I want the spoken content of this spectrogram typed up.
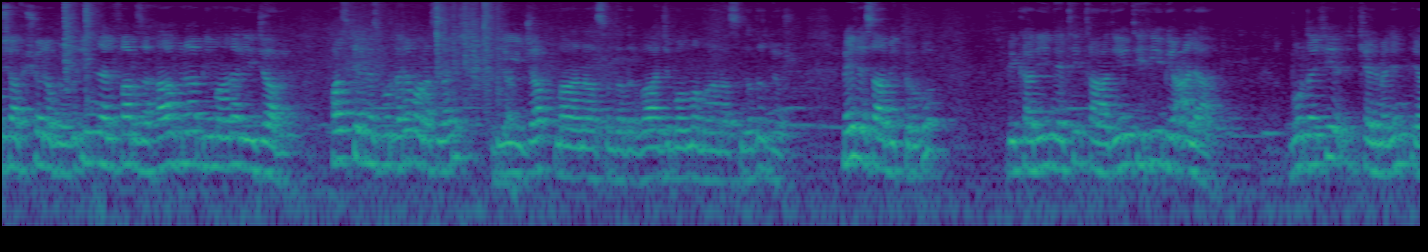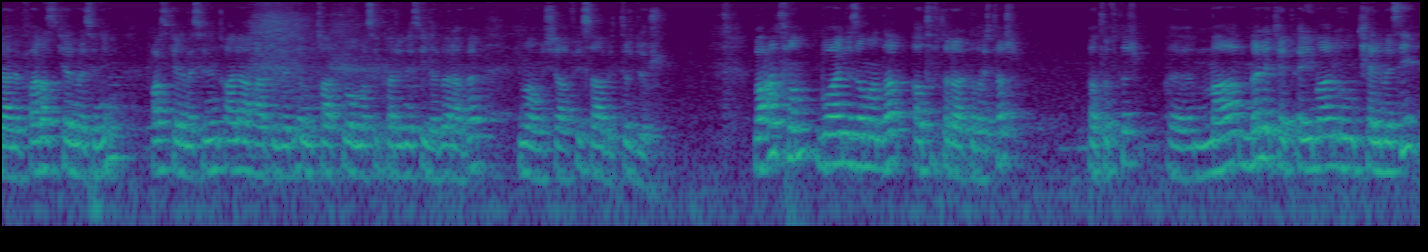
İmam Şafii şöyle buyurdu. İnnel farza hahuna bi manal icabı. Farz kelimesi burada ne manasındaymış? İcab manasındadır, vacip olma manasındadır diyor. Neyle sabittir bu? Bi karineti tadiyetihi bi ala. Buradaki kelimenin yani faraz kelimesinin farz kelimesinin ala harfi üzerinde mutakip olması karinesiyle beraber İmam Şafii sabittir diyor. Ve atfun bu aynı zamanda atıftır arkadaşlar. Atıftır. Ee, Ma meleket eymanuhum kelimesi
